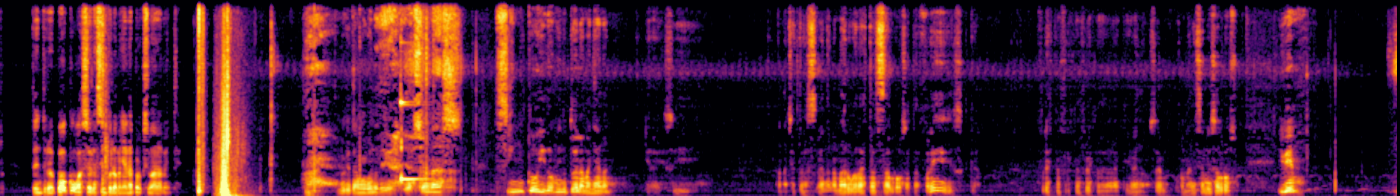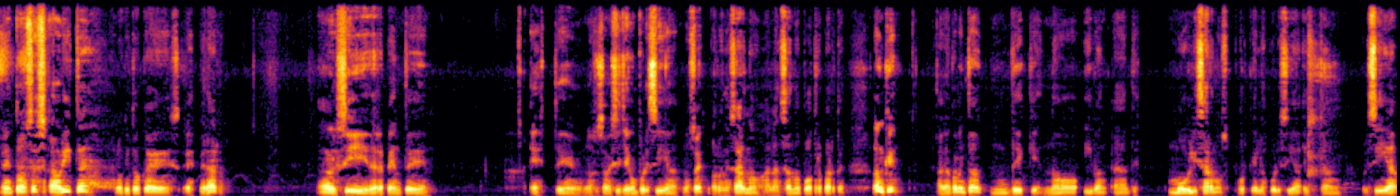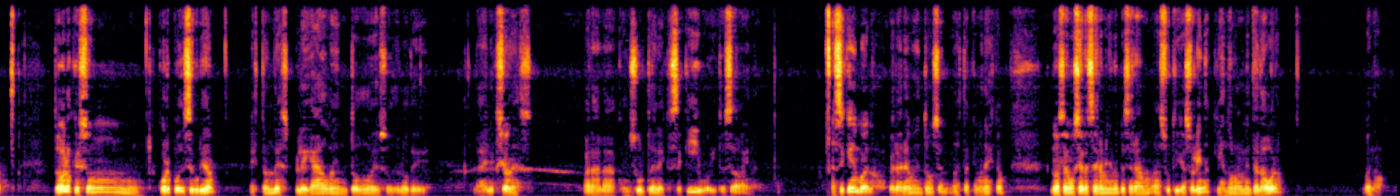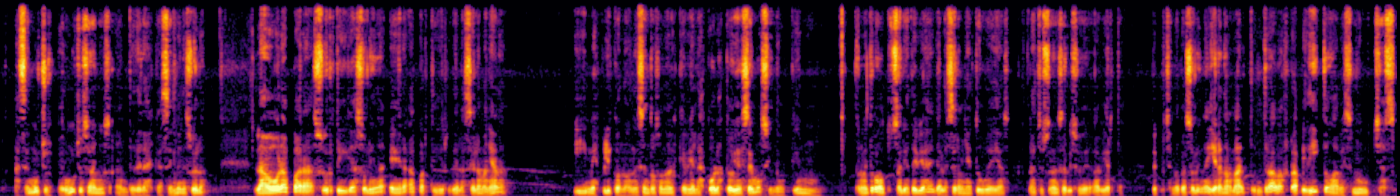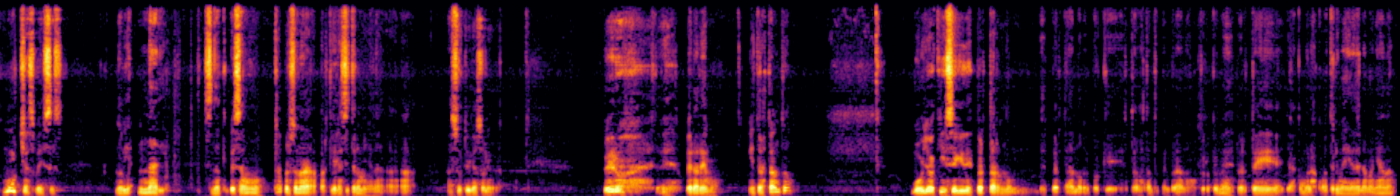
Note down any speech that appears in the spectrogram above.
dentro de poco, va a ser las 5 de la mañana aproximadamente. Lo que estamos buenos días, ya son las 5 y 2 minutos de la mañana. La, la madrugada está sabrosa, está fresca fresca, fresca, fresca, de verdad que bueno, se amanece muy sabroso. Y bien, entonces ahorita lo que toca es esperar A ver si de repente, este, no se sabe si llega un policía, no sé, a organizarnos, a lanzarnos por otra parte. Aunque habían comentado de que no iban a movilizarnos porque los policías están, policía, todos los que son cuerpos de seguridad están desplegados en todo eso de lo de las elecciones para la consulta del exequivo y toda esa vaina. Así que bueno, esperaremos entonces hasta que amanezca. No sabemos si a las 6 de la mañana empezarán a surtir gasolina, que es normalmente la hora. Bueno, hace muchos, pero muchos años antes de la escasez en Venezuela, la hora para surtir gasolina era a partir de las 6 de la mañana. Y me explico, ¿no? En ese entonces no es que había las colas que hoy hacemos, sino que normalmente cuando tú salías de viaje, ya a las 6 de la mañana tú veías la estación de servicio abierta despachando gasolina y era normal, tú entrabas rapidito, a veces muchas, muchas veces no había nadie, sino que empezaban una persona a partir de las 7 de la mañana a, a, a gasolina. Pero eh, esperaremos. Mientras tanto, voy yo aquí a seguir despertándome, despertándome porque está bastante temprano. Creo que me desperté ya como a las 4 y media de la mañana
